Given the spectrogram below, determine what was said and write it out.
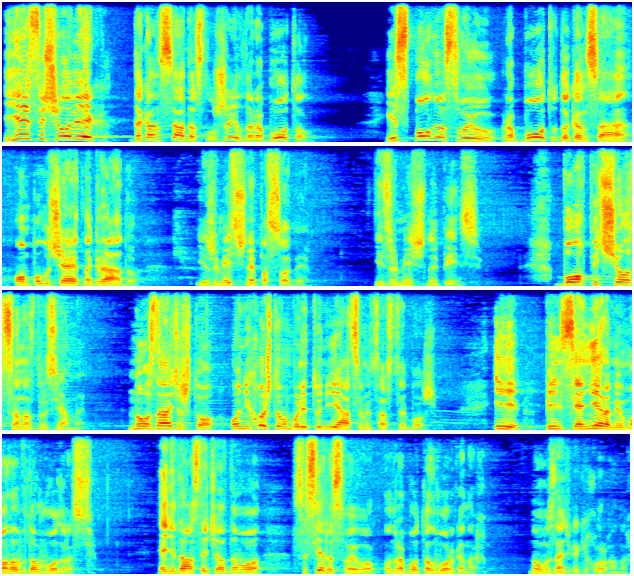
Если человек до конца дослужил, доработал, исполнил свою работу до конца, он получает награду, ежемесячное пособие, ежемесячную пенсию. Бог печется о нас, друзья мои. Но знаете что? Он не хочет, чтобы мы были тунеядцами в Царстве Божьем. И пенсионерами в молодом возрасте. Я недавно встретил одного соседа своего, он работал в органах. Ну, вы знаете, в каких органах.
